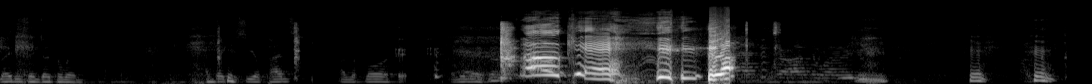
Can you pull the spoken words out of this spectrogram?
Ladies and gentlemen, I'd like to see your pants on the floor. Okay.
